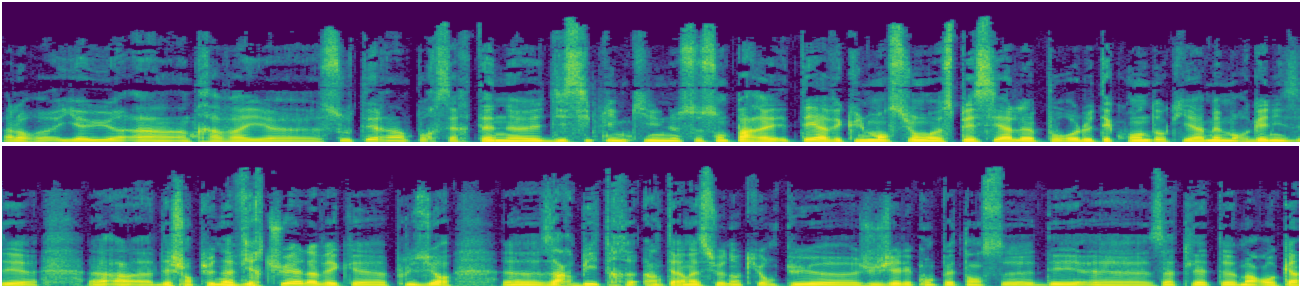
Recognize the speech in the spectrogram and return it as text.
Alors, il y a eu un, travail euh, souterrain pour certaines euh, disciplines qui ne se sont pas arrêtées avec une mention euh, spéciale pour le taekwondo qui a même organisé des championnats virtuels avec plusieurs arbitres internationaux qui ont pu euh, juger les compétences euh, des euh, athlètes marocains.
